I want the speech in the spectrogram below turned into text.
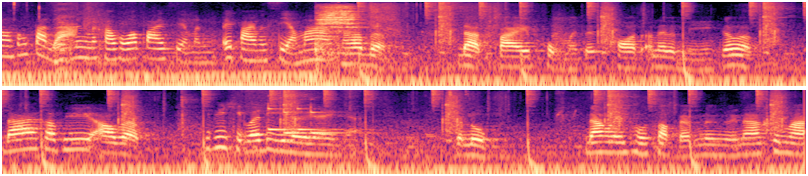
น้องต้องตัดนิดนึงนะคะเพราะว่าปลายเสียมันไอ้ยปลายมันเสียมากถ้าแบบดัดไปผมมันจะช็อตอะไรแบบนี้ก็แบบได้ค่ะพี่เอาแบบที่พี่คิดว่าดีเลยอะไรอย่างเงี้ยสรุปนั่งเล่นโทรศัพท์แป๊บนึงเลยหน้าขึ้นมา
